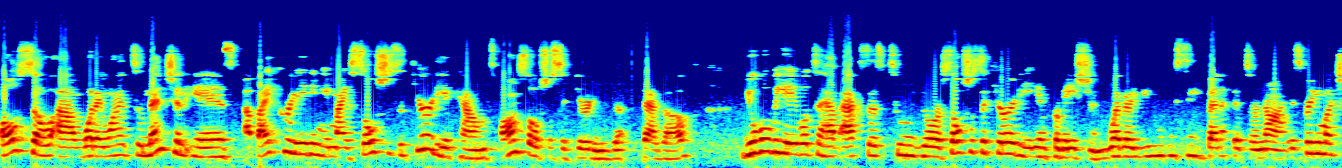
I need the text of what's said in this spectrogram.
Also, um, what I wanted to mention is uh, by creating a My Social Security account on socialsecurity.gov, you will be able to have access to your Social Security information, whether you receive benefits or not. It's pretty much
